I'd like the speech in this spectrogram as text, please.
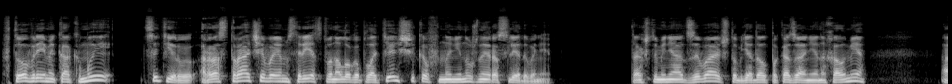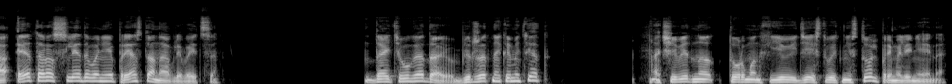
в то время как мы, цитирую, растрачиваем средства налогоплательщиков на ненужные расследования. Так что меня отзывают, чтобы я дал показания на холме, а это расследование приостанавливается. Дайте угадаю, бюджетный комитет? Очевидно, Турман Хьюи действует не столь прямолинейно.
